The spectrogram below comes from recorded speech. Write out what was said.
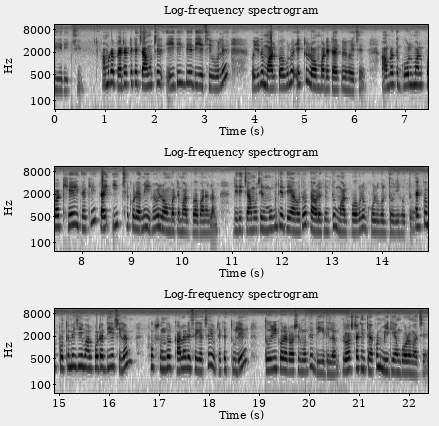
দিয়ে দিচ্ছি। আমরা ব্যাটারটাকে চামচের এই দিক দিয়ে দিয়েছি বলে ওই জন্য মালপোয়াগুলো একটু লম্বাটে টাইপের হয়েছে। আমরা তো গোল মালপোয়া খেয়েই থাকি, তাই ইচ্ছে করে আমি এইভাবে লম্বাটে মালপোয়া বানালাম। যদি চামচের মুখ দিয়ে দেওয়া হতো, তাহলে কিন্তু মালপোয়াগুলো গোল গোল তৈরি হতো। একদম প্রথমে যে মালপোয়াটা দিয়েছিলাম, খুব সুন্দর কালার এসে গেছে, ওটাকে তুলে তৈরি করা রসের মধ্যে দিয়ে দিলাম। রসটা কিন্তু এখন মিডিয়াম গরম আছে।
